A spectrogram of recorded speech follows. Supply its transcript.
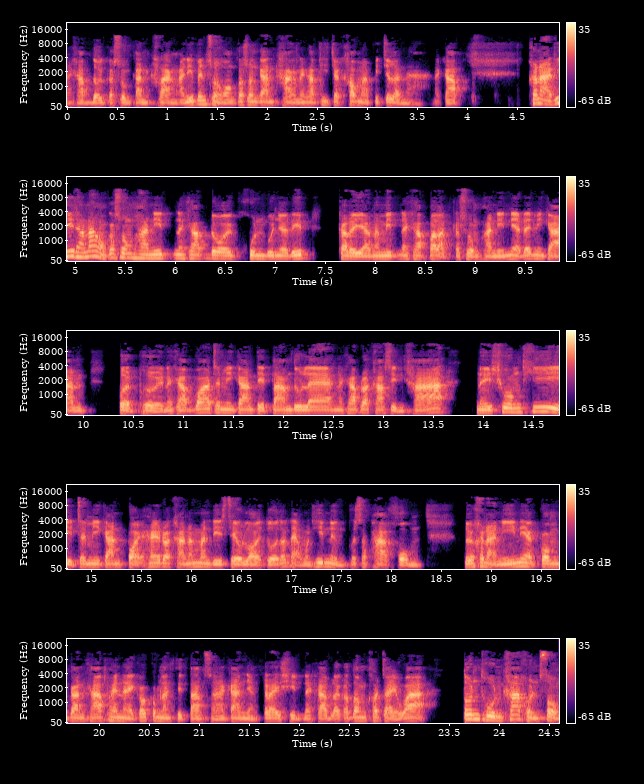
นะครับ โดยกระทรวงการคลัง อันนี้เป็นส่วนของกระทรวงการคลังนะครับ ที่จะเข้ามาพิจารณานะครับ ขณะที่ทางด้านของกระทรวงพาณิชย์นะครับ โดยคุณบุญยริศกัลยาณมิตรนะครับปลัดกระทรวงพาณิชย์เนี่ยได้มีการเปิดเผยนะครับ ว่าจะมีการติดตามดูแลนะครับ ราคาสินค้าในช่วงที่จะมีการปล่อยให้ราคาน้ำมันดีเซลลอยตัวตั้งแต่วันที่ 1 พฤษภาคม โดยขณะนี้เนี่ยกรมการค้าภายในก็กำลังติดตามสถานการณ์อย่างใกล้ชิดนะครับ แล้วก็ต้องเข้าใจว่าต้นทุนค่าขนส่ง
